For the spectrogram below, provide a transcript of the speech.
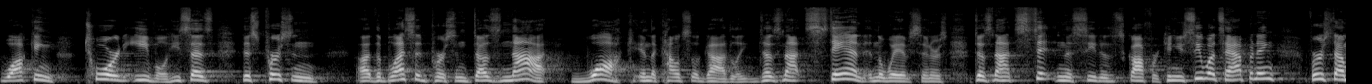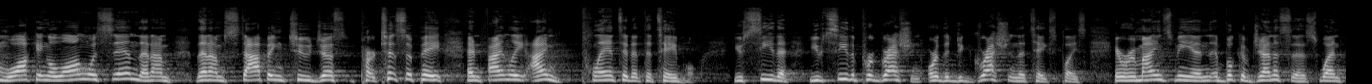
walking toward evil. He says this person, uh, the blessed person, does not walk in the counsel of godly, does not stand in the way of sinners, does not sit in the seat of the scoffer. Can you see what's happening? First, I'm walking along with sin, then I'm, then I'm stopping to just participate, and finally, I'm planted at the table. You see the, you see the progression or the digression that takes place. It reminds me in the book of Genesis when,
